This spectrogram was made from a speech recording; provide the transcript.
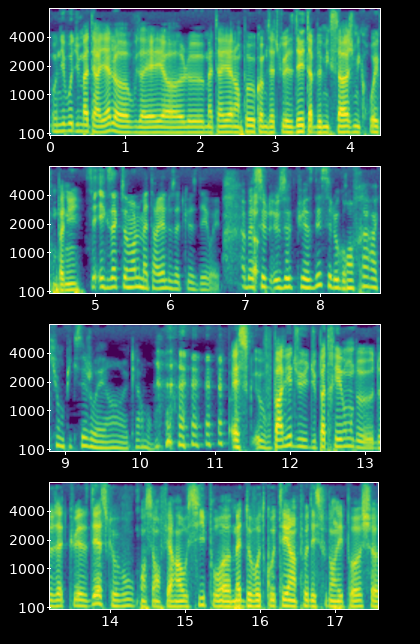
au niveau du matériel, euh, vous avez euh, le matériel un peu comme ZQSD, table de mixage, micro et compagnie? C'est exactement le matériel de ZQSD, ouais. Ah bah, le ZQSD, c'est le grand frère à qui on pique ses jouets, hein, clairement. Est-ce que vous parliez du, du Patreon de, de ZQSD Est-ce que vous pensez en faire un aussi pour euh, mettre de votre côté un peu des sous dans les poches euh,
